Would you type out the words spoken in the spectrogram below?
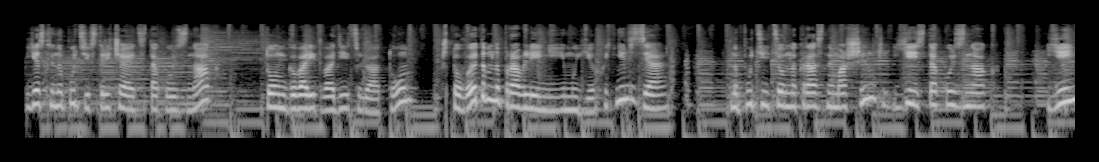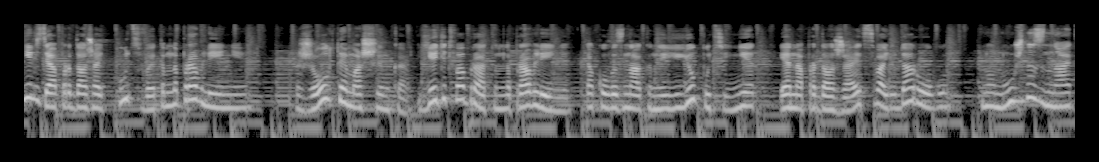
Если на пути встречается такой знак, то он говорит водителю о том, что в этом направлении ему ехать нельзя. На пути темно-красной машинки есть такой знак. Ей нельзя продолжать путь в этом направлении – Желтая машинка едет в обратном направлении, такого знака на ее пути нет, и она продолжает свою дорогу. Но нужно знать,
